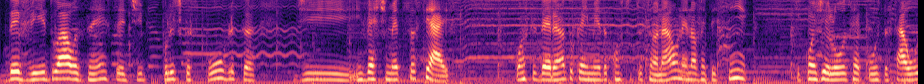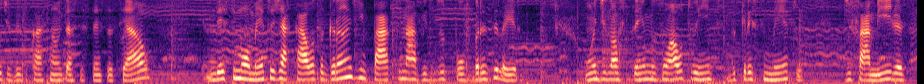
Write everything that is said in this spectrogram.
devido à ausência de políticas públicas, de investimentos sociais. Considerando que a emenda constitucional, né, 95, que congelou os recursos da saúde, da educação e da assistência social, nesse momento já causa grande impacto na vida do povo brasileiro onde nós temos um alto índice do crescimento de famílias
